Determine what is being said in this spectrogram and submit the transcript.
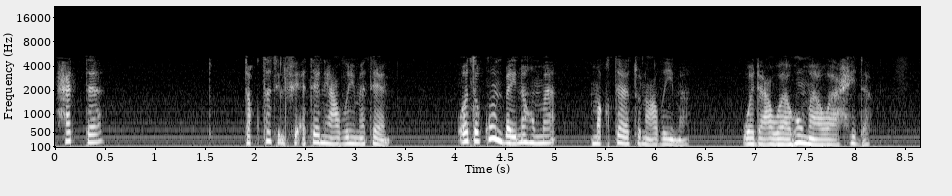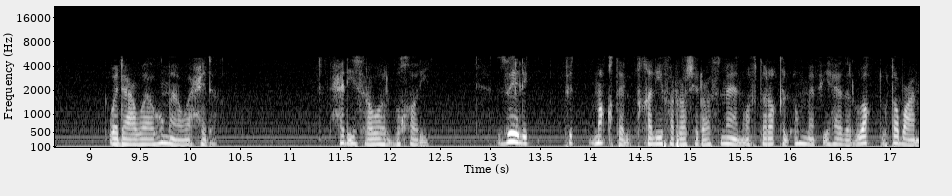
حتى تقتتل فئتان عظيمتان وتكون بينهما مقتلة عظيمة ودعواهما واحدة ودعواهما واحدة. الحديث رواه البخاري. ذلك في مقتل الخليفة الراشد عثمان وافتراق الأمة في هذا الوقت وطبعا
